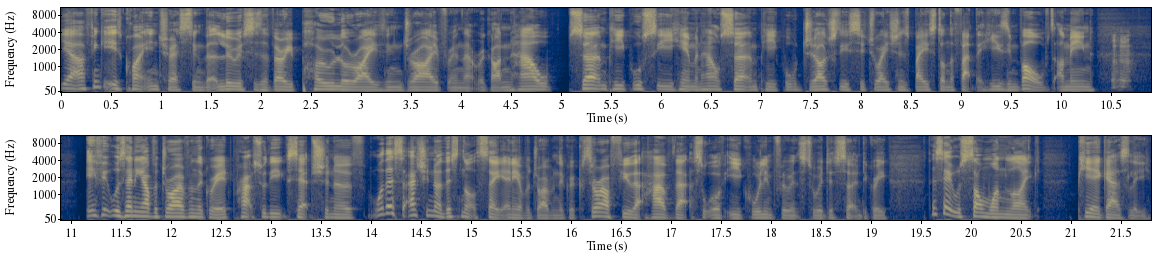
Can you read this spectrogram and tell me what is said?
Yeah, I think it is quite interesting that Lewis is a very polarizing driver in that regard, and how certain people see him and how certain people judge these situations based on the fact that he's involved. I mean, mm-hmm. if it was any other driver on the grid, perhaps with the exception of, well, let's actually no, let's not say any other driver on the grid because there are a few that have that sort of equal influence to a certain degree. Let's say it was someone like Pierre Gasly,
